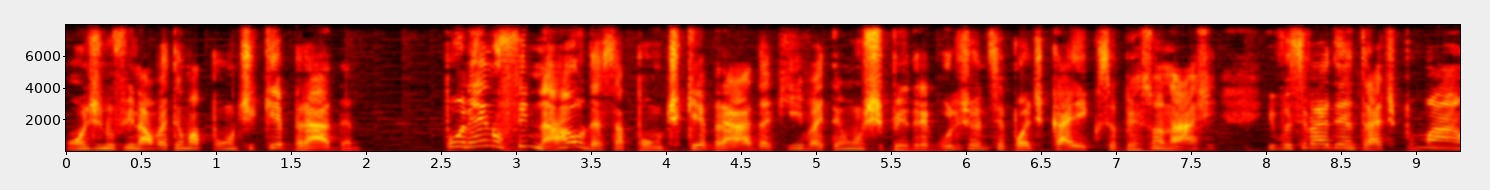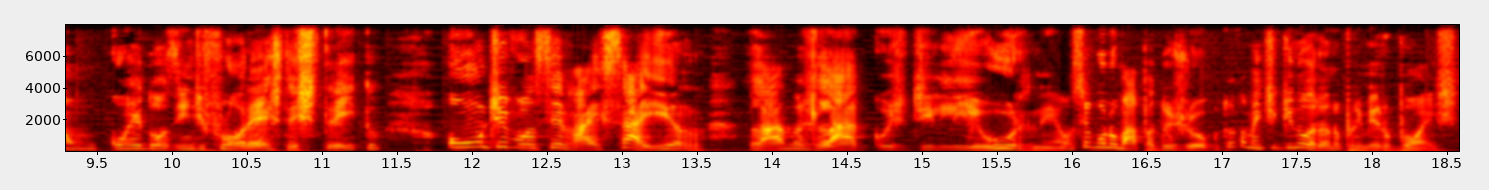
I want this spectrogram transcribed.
onde no final vai ter uma ponte quebrada. Porém, no final dessa ponte quebrada aqui, vai ter uns pedregulhos onde você pode cair com seu personagem e você vai adentrar tipo uma, um corredorzinho de floresta estreito, onde você vai sair lá nos lagos de Liurnia, o segundo mapa do jogo, totalmente ignorando o primeiro boss.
